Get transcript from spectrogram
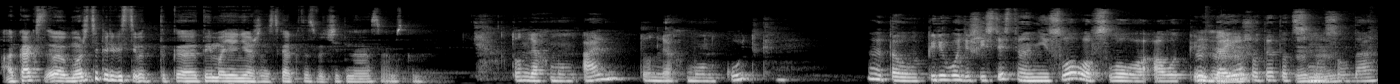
А как э, можете перевести вот ты моя нежность, как это звучит на самском? Тон ляхмун альм, тон ляхмун кутк. Ну, это переводишь, естественно, не слово в слово, а вот передаешь угу. вот этот угу. смысл, да.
